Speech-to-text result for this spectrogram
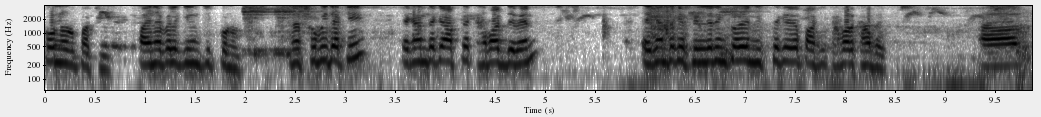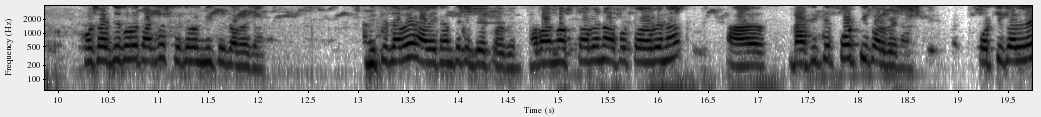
কোনোর পাখি, পাইনাপেল, গ্রিন চিক কোনোর এটার সুবিধা কি? এখান থেকে আপনি খাবার দেবেন। এখান থেকে ফিল্টারিং করে নিচ থেকে পাখি খাবার খাবে। আর খোসা যেগুলো থাকবে, সেগুলো নিচে যাবে না নিচে যাবে আর এখান থেকে বের করবেন। খাবার নষ্ট হবে না, অপচয় হবে না, আর বাটিতে পট্টি করবে না। পট্টি করলে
